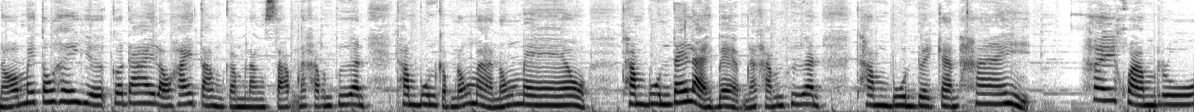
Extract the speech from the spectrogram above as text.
เนาะไม่ต้องให้เยอะก็ได้เราให้ตามกำลังทรัพย์นะคะเพื่อนๆทำบุญกับน้องหมาน้องแมวทำบุญได้หลายแบบนะคะเพื่อนๆทำบุญโดยการให้ ให้ความรู้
